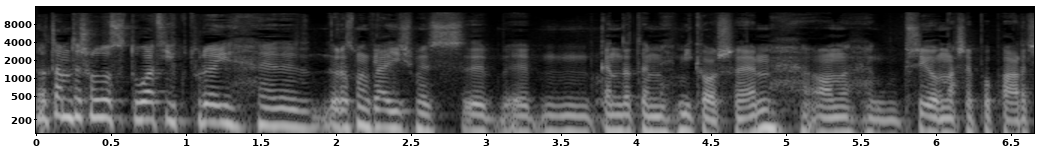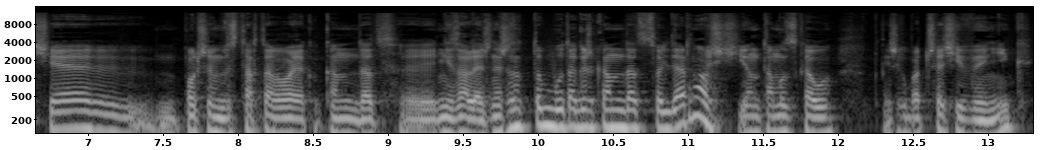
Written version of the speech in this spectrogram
No tam doszło do sytuacji, w której e, rozmawialiśmy z e, m, kandydatem Mikoszem. On przyjął nasze poparcie, e, po czym wystartował jako kandydat e, niezależny. To był także kandydat Solidarności. On tam uzyskał jeszcze chyba trzeci wynik.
